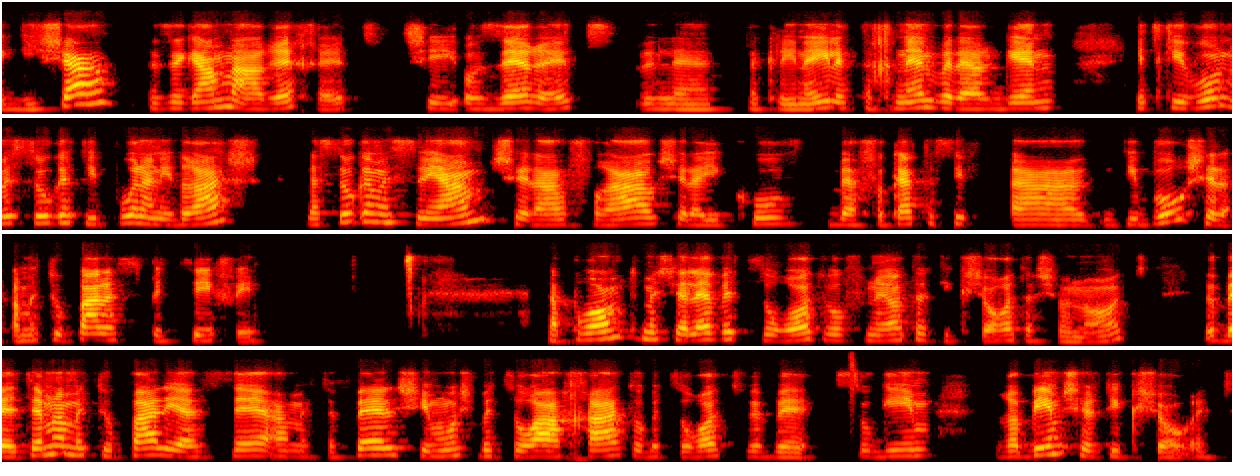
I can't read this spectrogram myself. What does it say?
גישה, זה גם מערכת שהיא עוזרת לקלינאי לתכנן ולארגן את כיוון וסוג הטיפול הנדרש לסוג המסוים של ההפרעה או של העיכוב בהפקת הדיבור של המטופל הספציפי. הפרומפט משלב את צורות ואופנויות התקשורת השונות, ובהתאם למטופל יעשה המטפל שימוש בצורה אחת או בצורות ובסוגים רבים של תקשורת.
